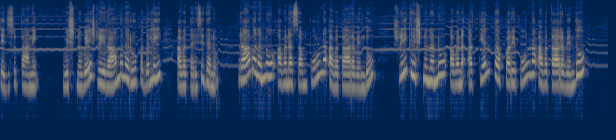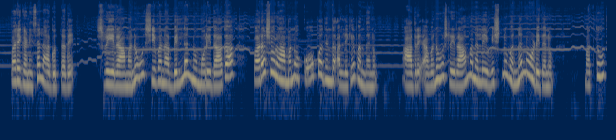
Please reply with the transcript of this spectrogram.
ತ್ಯಜಿಸುತ್ತಾನೆ. ವಿಷ್ಣುವೇ ಶ್ರೀರಾಮನ ರೂಪದಲ್ಲಿ ಅವತರಿಸಿದನು. ರಾಮನನ್ನು ಅವನ ಸಂಪೂರ್ಣ ಅವತಾರವೆಂದು ಶ್ರೀಕೃಷ್ಣನನ್ನು ಅವನ ಅತ್ಯಂತ ಪರಿಪೂರ್ಣ ಅವತಾರವೆಂದು ಪರಿಗಣಿಸಲಾಗುತ್ತದೆ. ಶ್ರೀರಾಮನು ಶಿವನ ಬಿಲ್ಲನ್ನು ಮುರಿದಾಗ ಪರಶುರಾಮನು ಕೋಪದಿಂದ ಅಲ್ಲಿಗೆ ಬಂದನು. ಆದರೆ ಅವನು ಶ್ರೀರಾಮನಲ್ಲಿ ವಿಷ್ಣುವನ್ನು ನೋಡಿದನು. ಮತ್ತು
